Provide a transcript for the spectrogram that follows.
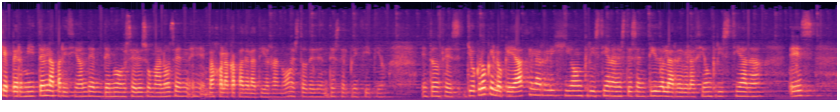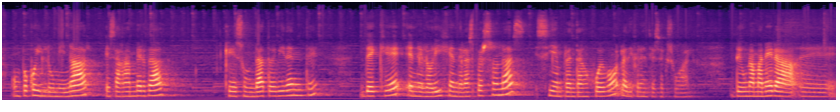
que permiten la aparición de, nuevos seres humanos eh, bajo la capa de la tierra, ¿no? esto desde el principio. Entonces, yo creo que lo que hace la religión cristiana en este sentido, la revelación cristiana, es un poco iluminar esa gran verdad, que es un dato evidente, de que en el origen de las personas siempre entra en juego la diferencia sexual. De una manera eh,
